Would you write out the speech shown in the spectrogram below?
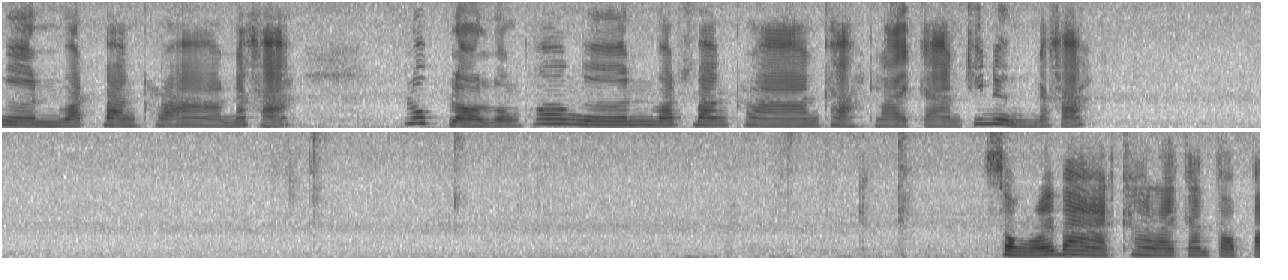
เงินวัดบางคลานนะคะ รูปหล่อหลวงพ่อเงินวัดบางคลานค่ะ รายการที่1นนะคะ 200 บาทค่ะ รายการต่อไป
